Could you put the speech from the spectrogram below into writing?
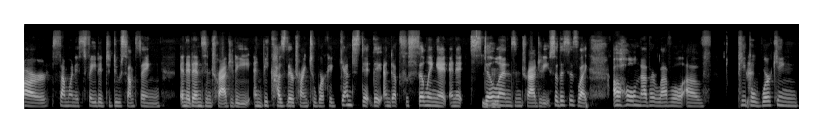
are someone is fated to do something and it ends in tragedy and because they're trying to work against it they end up fulfilling it and it still mm-hmm. ends in tragedy so this is like a whole nother level of people working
